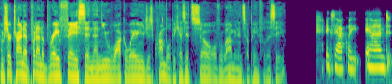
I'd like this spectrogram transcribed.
I'm sure trying to put on a brave face and then you walk away and you just crumble because it's so overwhelming and so painful to see. Exactly. And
